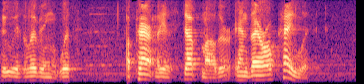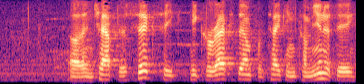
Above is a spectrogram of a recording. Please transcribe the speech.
who is living with apparently a stepmother, and they're okay with it. Uh, in chapter 6, he, he corrects them for taking community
